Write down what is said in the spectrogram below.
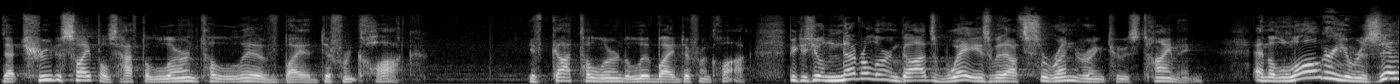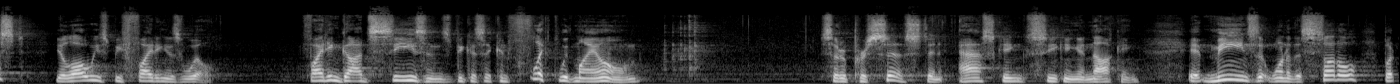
that true disciples have to learn to live by a different clock. You've got to learn to live by a different clock because you'll never learn God's ways without surrendering to His timing. And the longer you resist, you'll always be fighting His will, fighting God's seasons because they conflict with my own. So to persist in asking, seeking, and knocking it means that one of the subtle but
